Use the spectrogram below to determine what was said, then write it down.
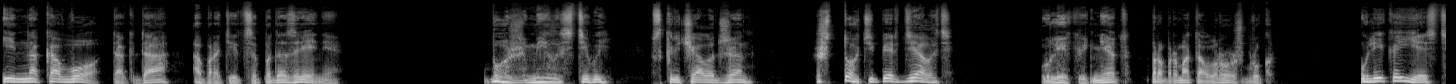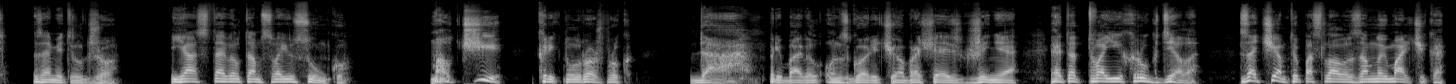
и на кого тогда обратится подозрение? «Боже милостивый!» — вскричала Джен. «Что теперь делать?» «Улик ведь нет», — пробормотал Рожбрук. «Улика есть», — заметил Джо. «Я оставил там свою сумку». «Молчи!» — крикнул Рожбрук. «Да», — прибавил он с горечью, обращаясь к жене, — «это твоих рук дело. Зачем ты послала за мной мальчика?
